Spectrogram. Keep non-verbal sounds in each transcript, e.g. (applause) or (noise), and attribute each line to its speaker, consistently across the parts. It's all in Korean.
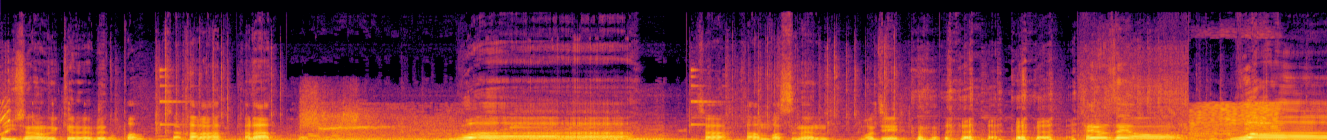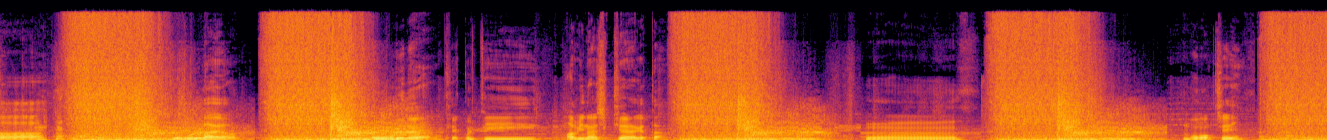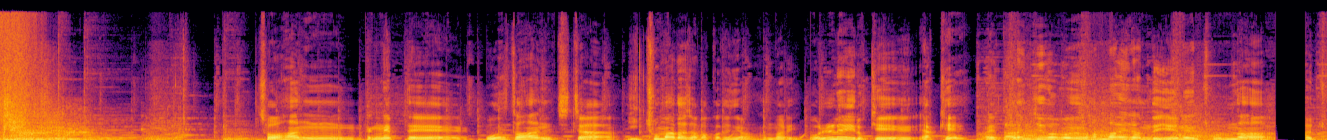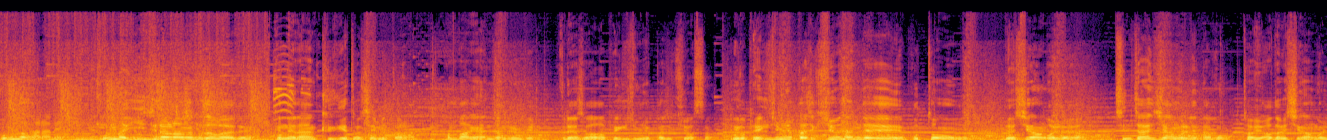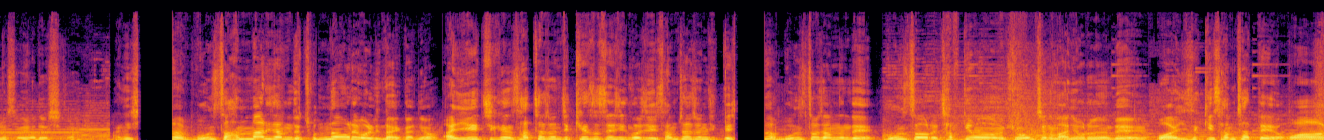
Speaker 1: 어, 이 사람 왜 이렇게 레벨 높아? 자 가라 가라 우와 자 다음 버스는 뭐지? (laughs) 살려주세요 우와 이거 올라요? 오 오르네? 개꿀띠 밥이나 시켜야겠다 음... 뭐 먹지? 저 한 100렙 때 몬스터 한 진짜 2초마다 잡았거든요 한 마리. 원래 이렇게 약해? 아니 다른 직업은 한 방에 잡는데 얘는 존나 존나 존나 이지랄하면서 잡아야 돼. 근데 난 그게 더 재밌더라. 한 방에 안 잡는 게. 그래서 126까지 키웠어. 이거 126까지 키우는데 보통 몇 시간 걸려요? 진짜 1시간 걸린다고? 저 8시간 걸렸어요 8시간. 아니 몬스터 한 마리 잡는데 존나 오래 걸린다니까요? 아니 얘 지금 4차 전직 해서 세진 거지 3차 전직 때 몬스터 잡는데 몬스터를 잡기만 하면 경험치는 많이 오르는데 와 이 새끼 3차 때와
